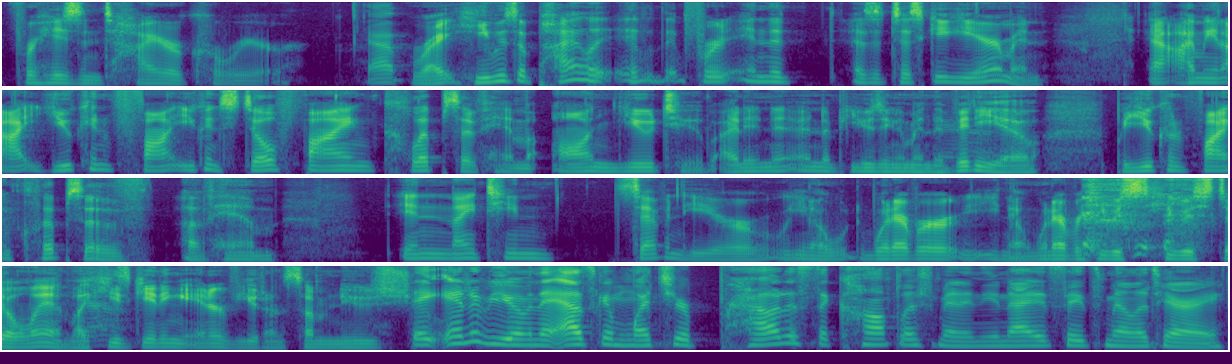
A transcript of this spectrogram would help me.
for his entire career. Yep. Right? He was a pilot eh, for in the as a Tuskegee Airman. I mean, I you can find you can still find clips of him on YouTube. I didn't end up using him in the video, but you can find clips of of him in 1970 or you know whatever you know whenever he was he was still in. Like he's getting interviewed on some news show. They interview him and they ask him, "What's your proudest accomplishment in the United States military?"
